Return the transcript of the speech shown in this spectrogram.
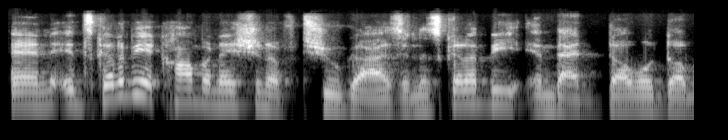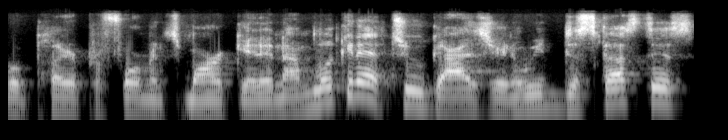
and it's going to be a combination of two guys, and it's going to be in that double double player performance market. And I'm looking at two guys here, and we discussed this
